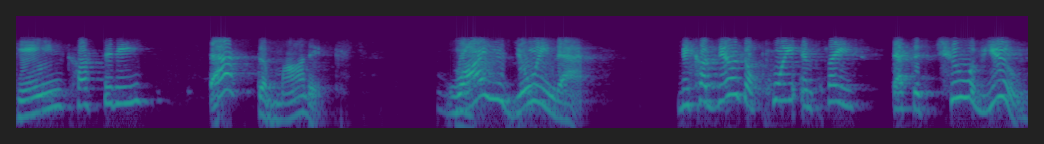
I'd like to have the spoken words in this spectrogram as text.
gain custody, that's demonic. Why are you doing that? Because there's a point in place that the two of you,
